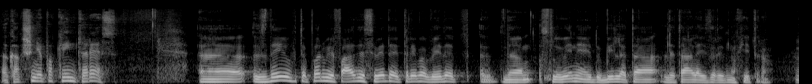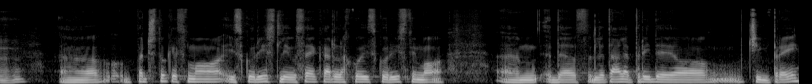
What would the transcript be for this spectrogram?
kakšen je pa kaj interes? Eh, zdaj v tej prvi fazi seveda je treba vedeti, da Slovenija je dobila ta letala izredno hitro. Uh -huh. Pač tukaj smo izkoristili vse, kar lahko izkoristimo, da letala pridejo čim prej.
